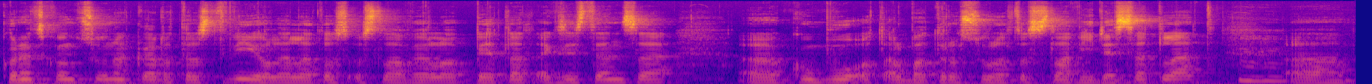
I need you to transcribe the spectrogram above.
Konec konců nakladatelství Joli letos oslavilo pět let existence, eh, Kubu od Albatrosu letos slaví deset let. Mm-hmm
